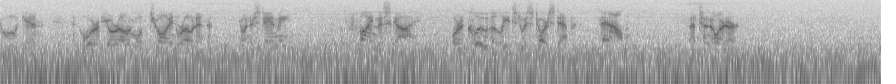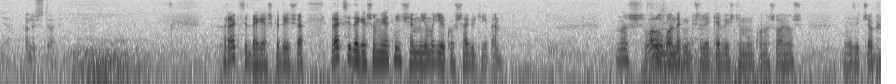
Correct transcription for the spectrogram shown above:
cool again, and more of your own will join Ronan. You understand me? Find this guy, or a clue that leads to his doorstep. Now. That's an order. Yeah, understood. Rex idegeskedése. Rex ideges, amiért nincs semmi nyom a gyilkosság ügyében. Nos, valóban nekünk is elég kevés nyomunk van sajnos. Nézzük csak,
